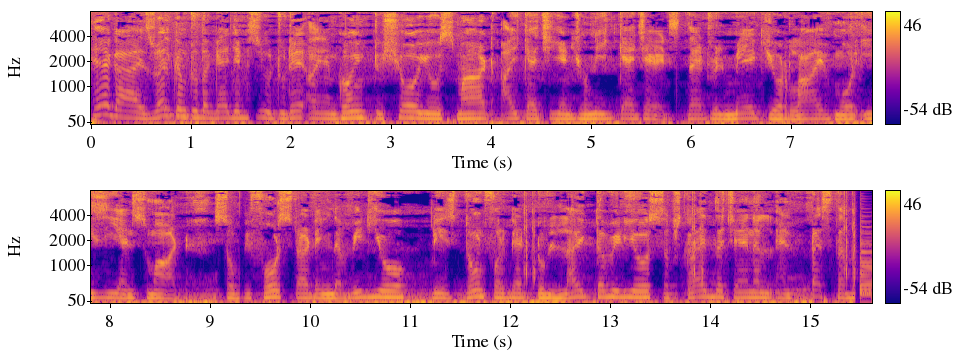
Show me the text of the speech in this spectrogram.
Hey guys, welcome to the Gadget Zoo. Today I am going to show you smart, eye-catchy and unique gadgets that will make your life more easy and smart. So before starting the video, please don't forget to like the video, subscribe the channel and press the bell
